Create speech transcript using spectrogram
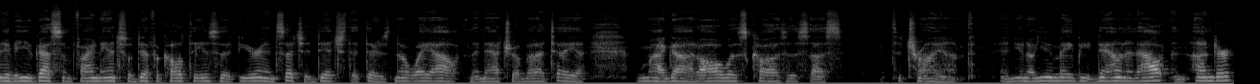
Maybe you've got some financial difficulties that you're in such a ditch that there's no way out in the natural. But I tell you, my God always causes us to triumph. And you know, you may be down and out and under.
